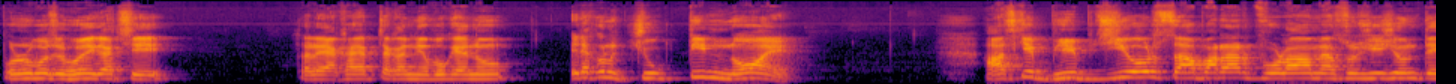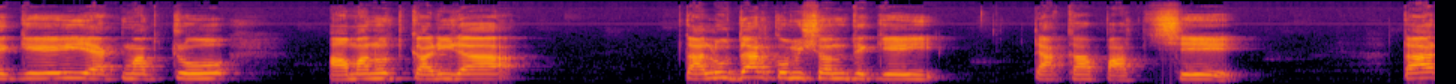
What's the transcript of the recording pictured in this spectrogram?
পনেরো বছর হয়ে গেছে, তাহলে এক হাজার টাকা নেব কেন? এটা কোনো চুক্তি নয়। আজকে ভিপজিওর সাপারার ফোরাম অ্যাসোসিয়েশন থেকেই একমাত্র আমানতকারীরা তালুকদার কমিশন থেকেই টাকা পাচ্ছে। তার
